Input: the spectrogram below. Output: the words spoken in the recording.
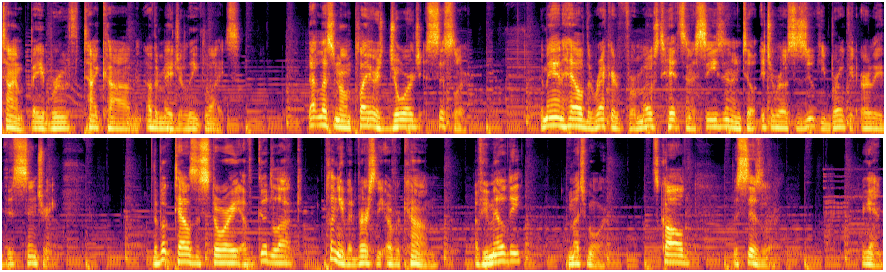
time Babe Ruth, Ty Cobb, and other major league lights. That lesser known player is George Sisler. The man held the record for most hits in a season until Ichiro Suzuki broke it early this century. The book tells the story of good luck, plenty of adversity overcome, of humility, much more. It's called The Sizzler. Again,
